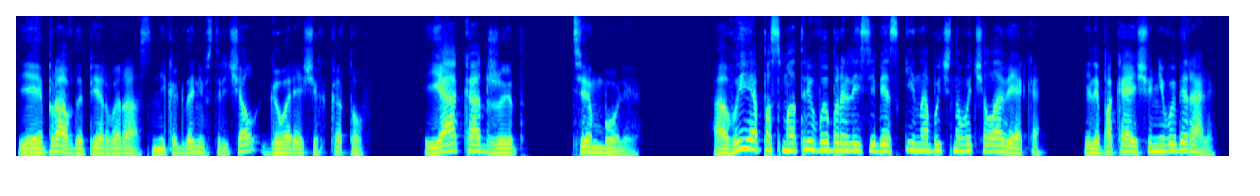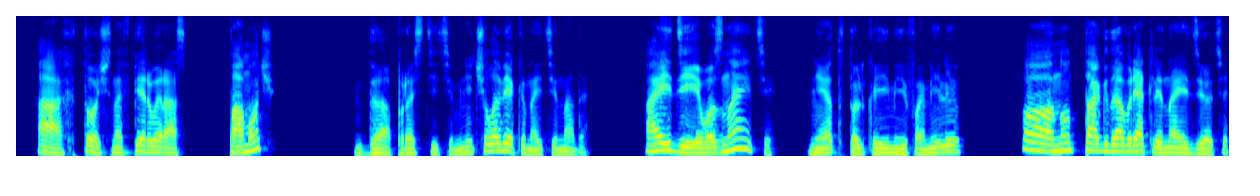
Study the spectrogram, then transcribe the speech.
я и правда первый раз никогда не встречал говорящих котов. Я каджит, тем более. А вы, я посмотрю, выбрали себе скин обычного человека. Или пока еще не выбирали? Ах, точно, в первый раз. Помочь? Да, простите, мне человека найти надо. А иди его знаете? Нет, только имя и фамилию. О, ну тогда вряд ли найдете.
